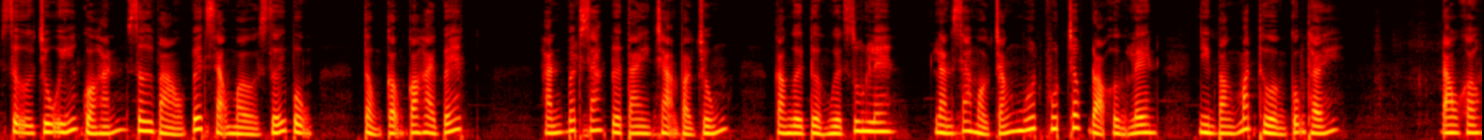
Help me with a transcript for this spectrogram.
Sự chú ý của hắn rơi vào vết sẹo mờ dưới bụng. Tổng cộng có hai vết. Hắn bất giác đưa tay chạm vào chúng. Cả người tưởng Nguyệt run lên. Làn da màu trắng muốt phút chốc đỏ ửng lên. Nhìn bằng mắt thường cũng thấy. Đau không?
